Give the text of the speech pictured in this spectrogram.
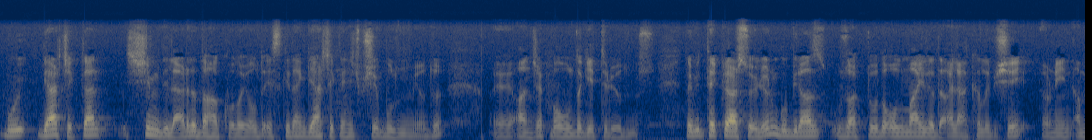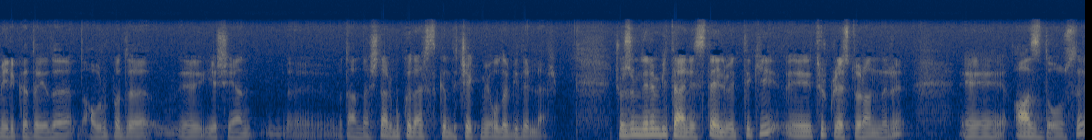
bu gerçekten şimdilerde daha kolay oldu. Eskiden gerçekten hiçbir şey bulunmuyordu. E, ancak bavulda getiriyordunuz. Tabii tekrar söylüyorum bu biraz uzak doğuda olmayla da alakalı bir şey. Örneğin Amerika'da ya da Avrupa'da e, yaşayan e, vatandaşlar bu kadar sıkıntı çekmiyor olabilirler. Çözümlerin bir tanesi de elbette ki e, Türk restoranları. Az da olsa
